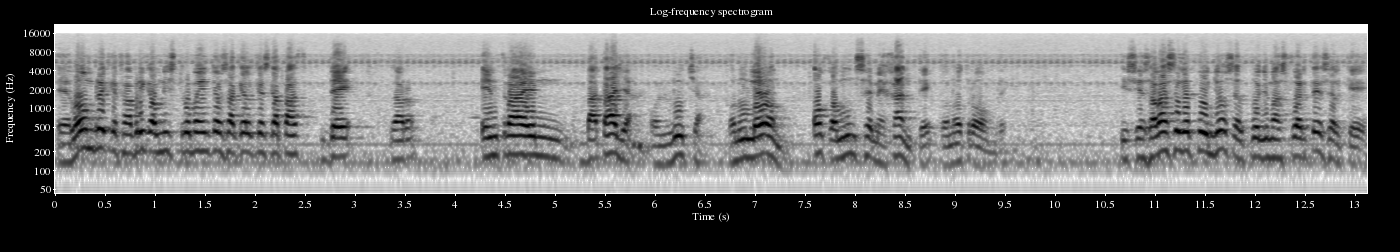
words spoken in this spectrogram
El hombre que fabrica un instrumento es aquel que es capaz de, claro, entra en batalla o en lucha con un león o con un semejante, con otro hombre. Y si es a base de puños, el puño más fuerte es el que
